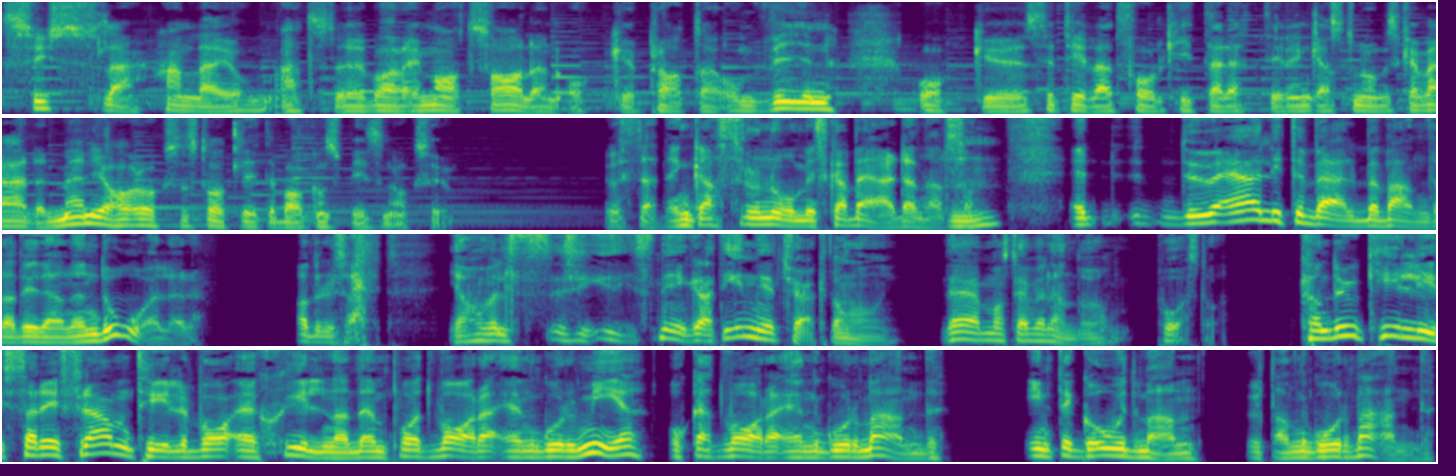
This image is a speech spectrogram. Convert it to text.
syssla handlar ju om att eh, vara i matsalen och eh, prata om vin och se till att folk hittar rätt i den gastronomiska världen. Men jag har också stått lite bakom spisen också. Just det, den gastronomiska världen alltså. Eh, Du är lite väl bevandrad i den ändå eller? Hade du sagt. Jag har väl sneglat in i ett kök någon gång. Det måste jag väl ändå påstå. Kan du killgissa dig fram till vad är skillnaden på att vara en gourmet och att vara en gourmand? Inte god man, utan gourmand.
